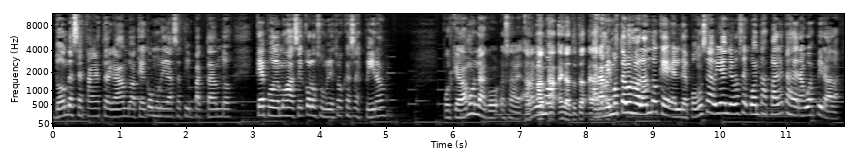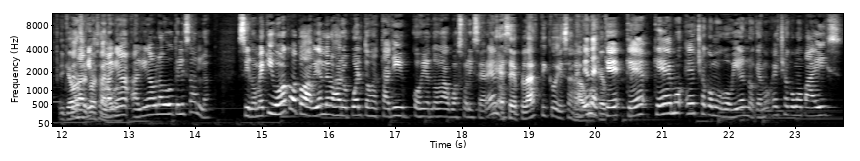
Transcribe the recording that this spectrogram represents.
Dónde se están entregando, a qué comunidad se está impactando, qué podemos hacer con los suministros que se expiran. Porque vamos, la, o sea, ahora Ah, mismo, ah, ah, ahora ah, mismo estamos hablando que el de Ponce había yo no sé cuántas paletas de agua expirada. ¿Y qué van a hacer con esa pero agua? alguien, alguien ha hablado de utilizarla. Si no me equivoco, todavía el de los aeropuertos está allí cogiendo agua sol y sereno. Ese plástico y esas ¿Me aguas. entiendes? que- ¿Qué, qué, qué hemos hecho como gobierno? ¿Qué hemos hecho como país?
